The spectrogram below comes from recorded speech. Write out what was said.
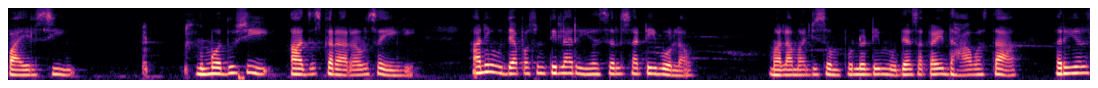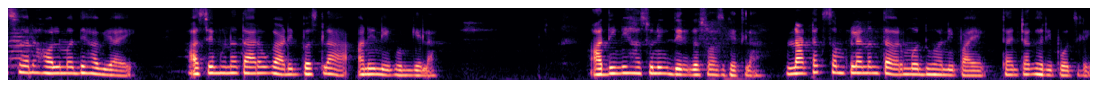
पायलशी मधुशी आजच करारावर सही घे आणि उद्यापासून तिला रिहर्सलसाठी बोलाव. मला माझी संपूर्ण टीम उद्या सकाळी दहा वाजता रिहर्सल हॉलमध्ये हवी आहे. असे म्हणत आरव गाडीत बसला आणि निघून गेला. आधीने हसून एक दीर्घश्वास घेतला. नाटक संपल्यानंतर मधु आणि पायल त्यांच्या घरी पोचले.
